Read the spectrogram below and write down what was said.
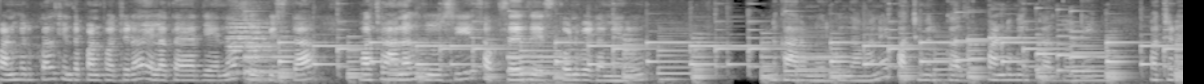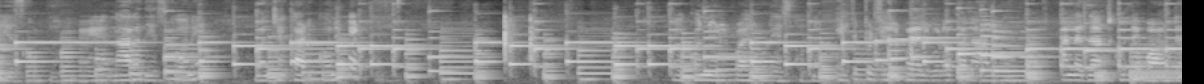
పండుమిరపకాయలు చింతపండు పచ్చడి ఎలా తయారు చేయాలో చూపిస్తా. మా ఛానల్ చూసి సబ్స్క్రైబ్ చేసుకోండి బేట మీరు. కారం నూరుకుందామని పచ్చిమిరపకాయలు పండు మిరపకాయలతోటి పచ్చడి చేసుకుంటున్నాం నార తీసుకొని మంచిగా కడుక్కొని పెట్టుకుంటాం కొన్ని ఉల్లిపాయలు కూడా వేసుకుంటున్నాం. ఇప్పుడు ఉల్లిపాయలు కూడా ఒక నాలుగు అందులో దంచుకుంటే బాగుంటుంది.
